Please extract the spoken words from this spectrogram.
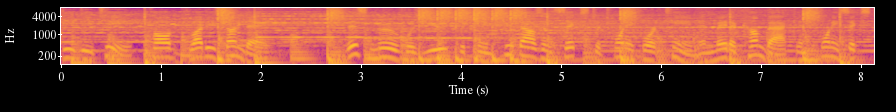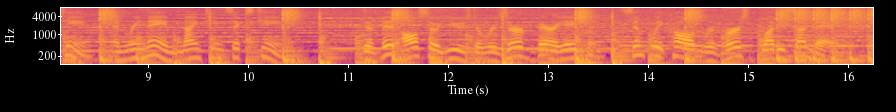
DDT, called Bloody Sunday. This move was used between 2006 to 2014 and made a comeback in 2016, and renamed 1916. Devitt also used a reserved variation, simply called Reverse Bloody Sunday.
